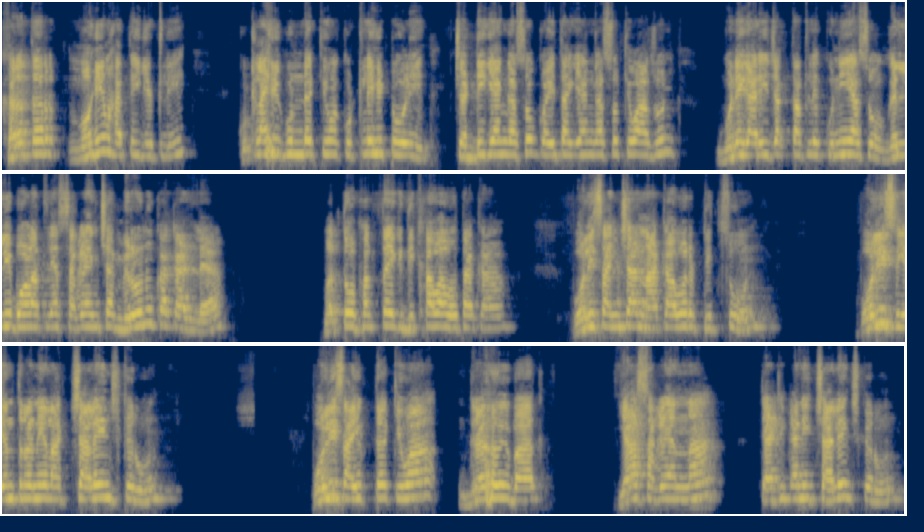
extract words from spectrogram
खर तर मोहीम हाती घेतली. कुठलाही गुंड किंवा कुठलीही टोळी चड्डी गँग असो कैता गँग असो किंवा अजून गुन्हेगारी जगतातले कुणी असो गल्ली बोळातल्या सगळ्यांच्या मिरवणुका काढल्या मग तो फक्त एक दिखावा होता का? पोलिसांच्या नाकावर टिचून पोलीस यंत्रणेला चॅलेंज करून पोलीस आयुक्त किंवा गृह विभाग या सगळ्यांना त्या ठिकाणी चॅलेंज करून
